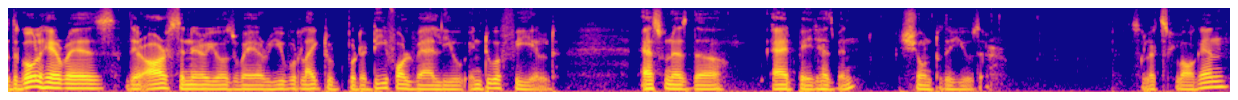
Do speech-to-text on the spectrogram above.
So the goal here is there are scenarios where you would like to put a default value into a field as soon as the add page has been shown to the user. So let's log in.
